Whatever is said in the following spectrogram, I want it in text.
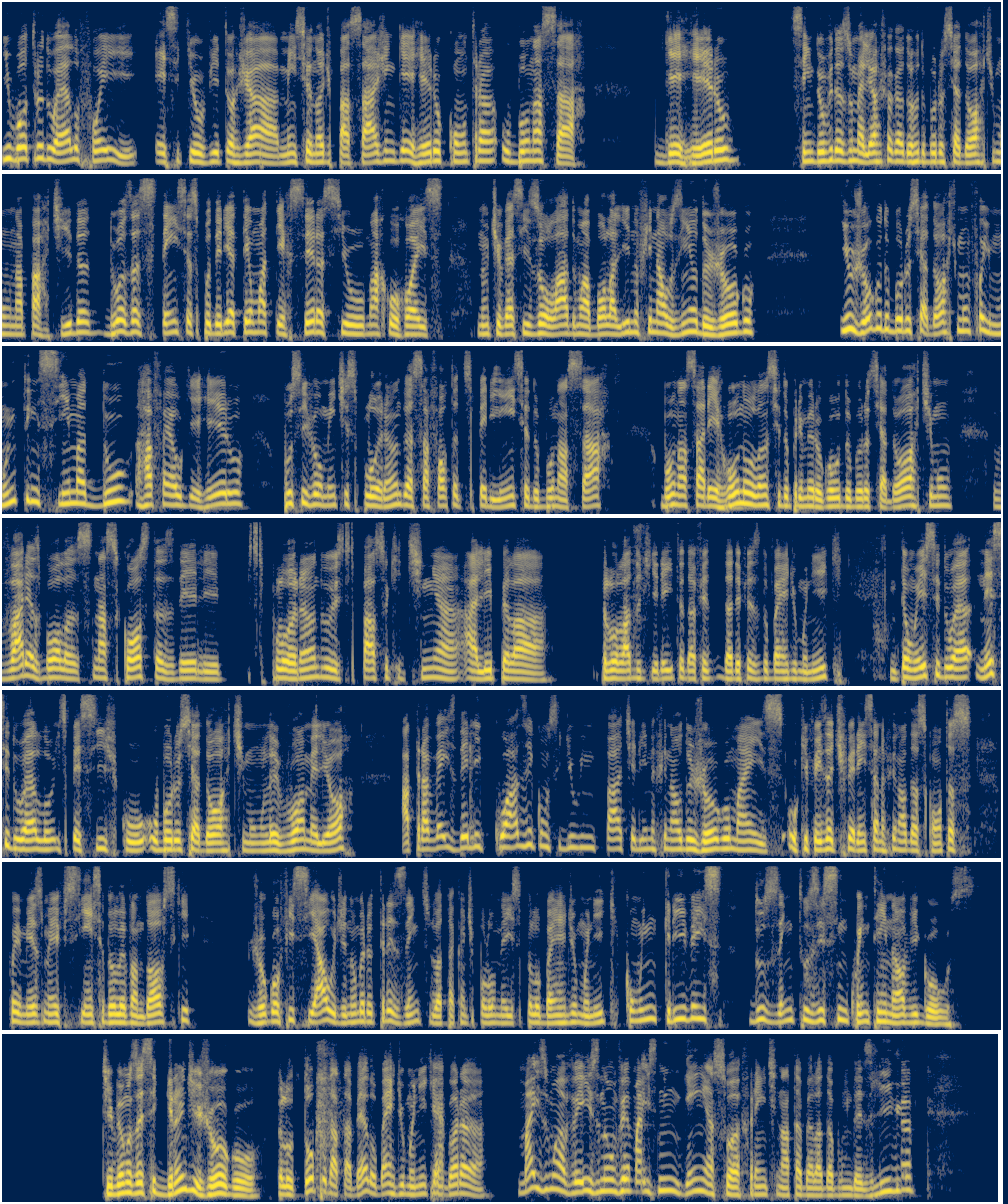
E o outro duelo foi esse que o Vitor já mencionou de passagem, Guerreiro contra o Bonassar. Guerreiro sem dúvidas o melhor jogador do Borussia Dortmund na partida. Duas assistências, poderia ter uma terceira se o Marco Reus não tivesse isolado uma bola ali no finalzinho do jogo. E o jogo do Borussia Dortmund foi muito em cima do Rafael Guerreiro, possivelmente explorando essa falta de experiência do Bunassar. Bunassar errou no lance do primeiro gol do Borussia Dortmund, várias bolas nas costas dele, explorando o espaço que tinha ali pela, pelo lado direito da, da, defesa do Bayern de Munique. Então, duelo, nesse duelo específico, o Borussia Dortmund levou a melhor. Através dele, quase conseguiu o um empate ali no final do jogo, mas o que fez a diferença no final das contas foi mesmo a eficiência do Lewandowski. Jogo oficial de número 300 do atacante polonês pelo Bayern de Munique, com incríveis 259 gols. Tivemos esse grande jogo pelo topo da tabela. O Bayern de Munique agora mais uma vez não vê mais ninguém à sua frente na tabela da Bundesliga.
